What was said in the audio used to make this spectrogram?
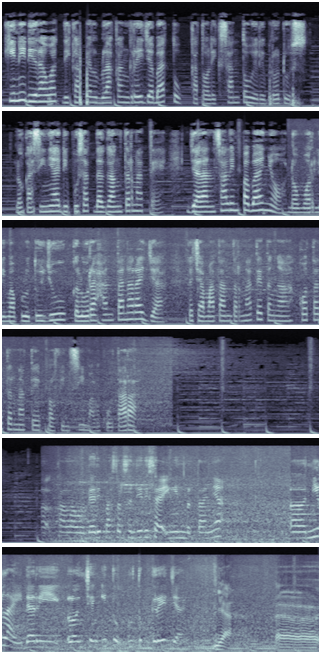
kini dirawat di kapel belakang gereja batu Katolik Santo Willy Brodus. Lokasinya di pusat dagang Ternate, Jalan Salim Pabanyo, nomor 57, Kelurahan Tanah Raja, Kecamatan Ternate Tengah, Kota Ternate, Provinsi Maluku Utara. Eh, kalau dari pastor sendiri saya ingin bertanya uh, nilai dari lonceng itu untuk gereja. Ya, uh,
